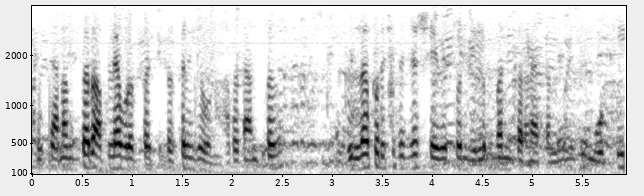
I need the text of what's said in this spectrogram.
आणि त्यानंतर आपल्या वृत्ताची दखल घेऊन आता त्यांचं जिल्हा परिषदेच्या सेवेतून निलंबन करण्यात आले ही मोठी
